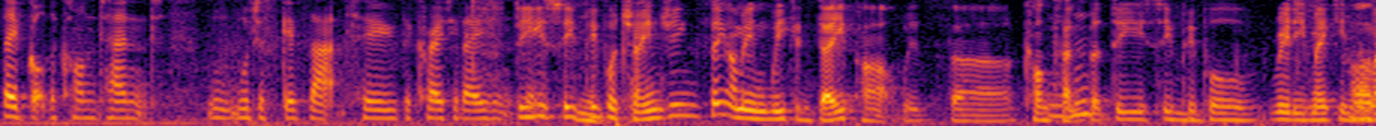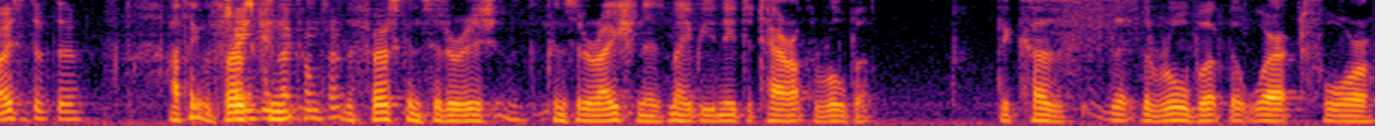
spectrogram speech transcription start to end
They've got the content. We'll, we'll just give that to the creative agency. Do you see people changing thing? I mean, we can day part with uh, content, Mhm. but do you see people really making the most of the? I think the first Changing content? the first consideration consideration is maybe you need to tear up the rule book because the, the rule book that worked for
